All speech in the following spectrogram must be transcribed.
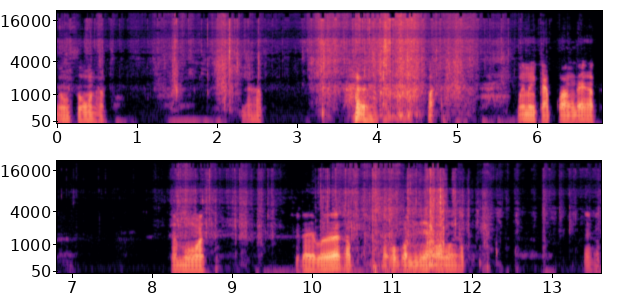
ยุ่งสูงนะครับนะครับ เมื่อหนึงจับกล้องได้ครับจะมัวสิได้เบอร์ครับแล้วก็บนแยกว่ามึงครับนะครับ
